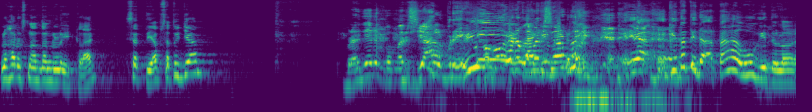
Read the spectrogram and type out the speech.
lo harus nonton dulu iklan setiap satu jam Berarti ada komersial break. Iya, Oh, ada komersial meeting. ya kita tidak tahu gitu loh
